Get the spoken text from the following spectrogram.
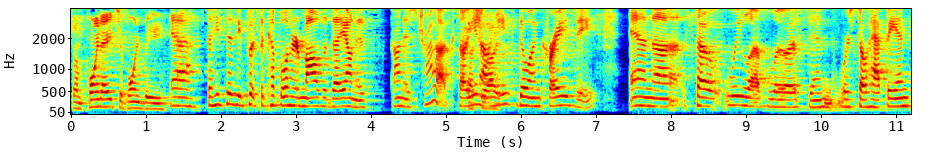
From point A to point B. Yeah. So he says he puts a couple hundred miles a day on his on his truck. So That's you know right. he's going crazy. And uh, so we love Luis, and we're so happy. And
